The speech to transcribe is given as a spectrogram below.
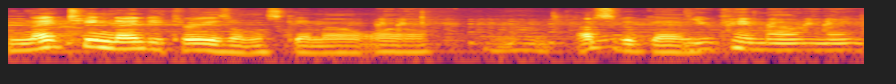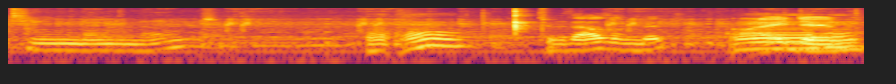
1993 is when this came out. Wow, that's a good game. You came out in 1999 or something. Uh-uh. 2000, bitch. I did.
